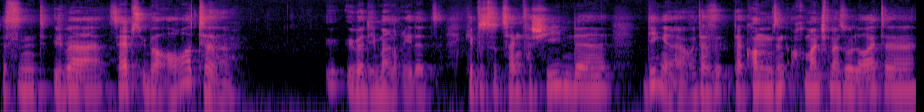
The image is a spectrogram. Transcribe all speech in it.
Das sind über, selbst über Orte, über die man redet, gibt es sozusagen verschiedene Dinge. Und da, da kommen, sind auch manchmal so Leute,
